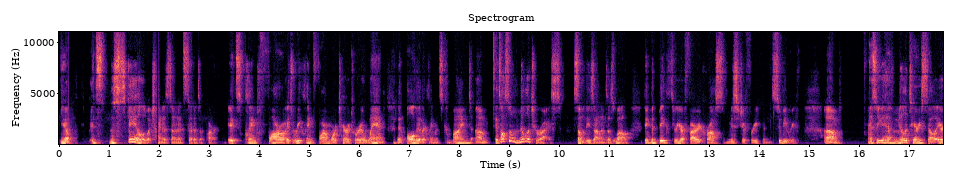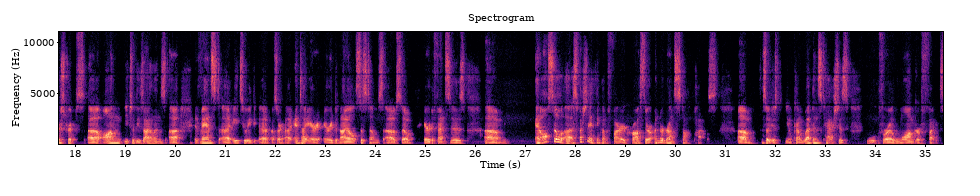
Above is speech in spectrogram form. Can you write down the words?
you know, it's the scale of what China's done that set it apart. It's claimed far, it's reclaimed far more territorial land than all the other claimants combined. Um, it's also militarized some of these islands as well. I think the big three are Fiery Cross, Mischief Reef, and Subi Reef. Um, and so you have military style airstrips uh, on each of these islands, uh, advanced uh, A2, uh, sorry, uh, anti-air area denial systems, uh, so air defenses, um, and also, especially I think on Fiery Cross, there are underground stockpiles. Um, so just you know, kind of weapons caches for a longer fight.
